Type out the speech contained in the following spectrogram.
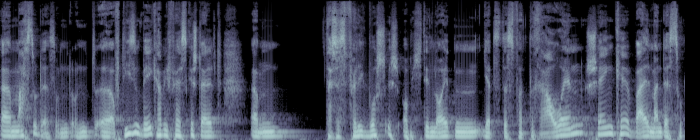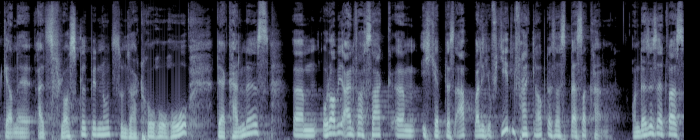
äh, machst du das. Und, und äh, auf diesem Weg habe ich festgestellt, ähm, dass es völlig wurscht ist, ob ich den Leuten jetzt das Vertrauen schenke, weil man das so gerne als Floskel benutzt und sagt, ho, ho, ho, der kann das. Ähm, oder ob ich einfach sage, ähm, ich gebe das ab, weil ich auf jeden Fall glaube, dass er es besser kann. Und das ist etwas,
